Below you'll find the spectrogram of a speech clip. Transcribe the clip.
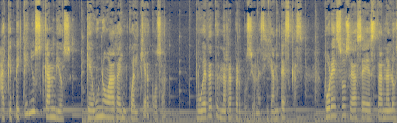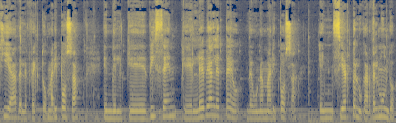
A que pequeños cambios que uno haga en cualquier cosa puede tener repercusiones gigantescas. Por eso se hace esta analogía del efecto mariposa, en el que dicen que el leve aleteo de una mariposa en cierto lugar del mundo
